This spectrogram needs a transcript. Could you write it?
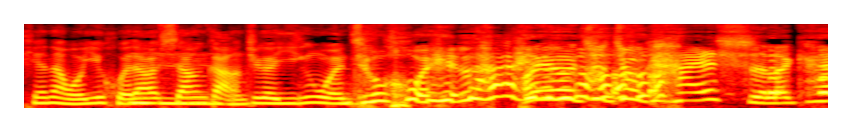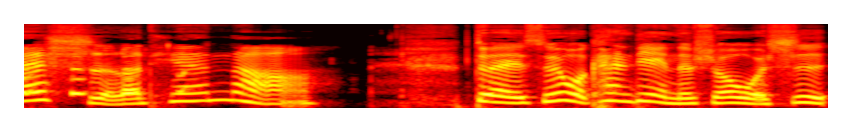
天哪，我一回到香港，这个英文就回来，哎呦，这就开始了，开始了，天哪！对，所以我看电影的时候，我是。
